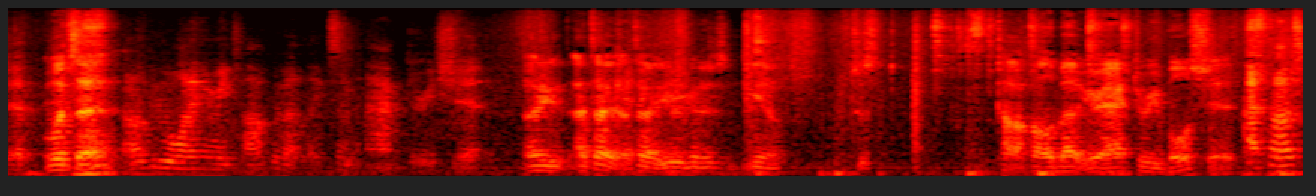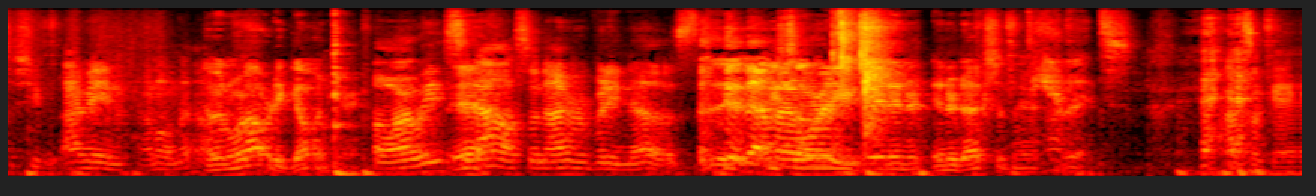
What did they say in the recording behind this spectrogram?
actory bullshit. What's that? I don't people want to hear me talk about like some actory shit. Oh, you, I thought I thought you were gonna, you know, just talk all about your actory bullshit. I thought that's what she. I mean, I don't know. I mean, we're already going here. oh, are we? So Yeah. now, so now everybody knows. that it's already a words- great inter- introduction there. Damn it. That's okay.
